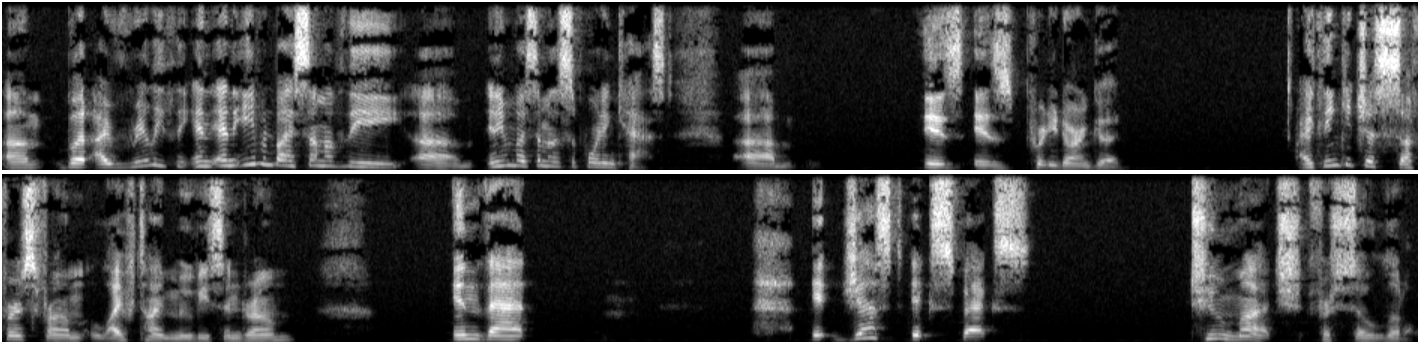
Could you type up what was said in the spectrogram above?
Um, but I really think, and, and even by some of the, um, and even by some of the supporting cast, um, is, is pretty darn good. I think it just suffers from lifetime movie syndrome in that it just expects too much for so little.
